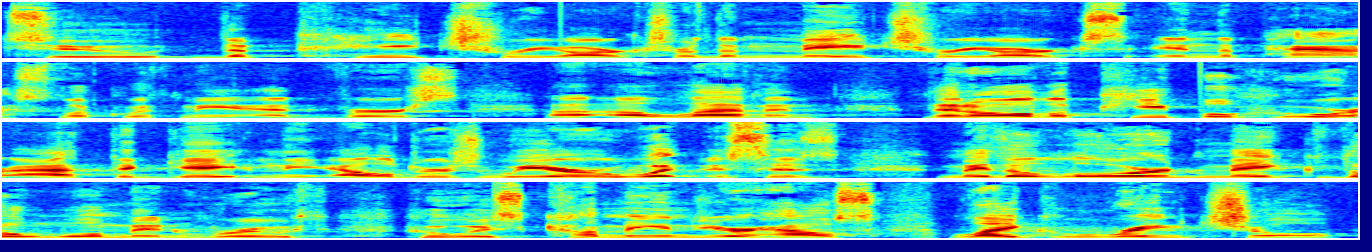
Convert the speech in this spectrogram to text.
to the patriarchs or the matriarchs in the past. Look with me at verse uh, 11. Then all the people who were at the gate and the elders, we are witnesses. May the Lord make the woman, Ruth, who is coming into your house, like Rachel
